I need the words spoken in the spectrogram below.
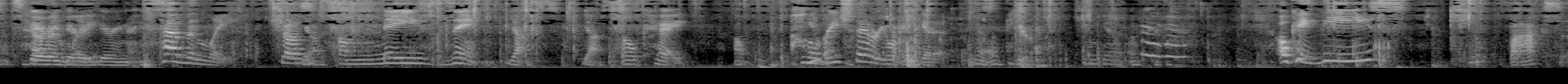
That's Very, heavenly. very, very nice. heavenly. just Yes. amazing. Yes, yes. Okay. Oh, Can you hold on. reach that or you want me to get it? No. Here. Can you get it? Okay. Okay, these cute boxes.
